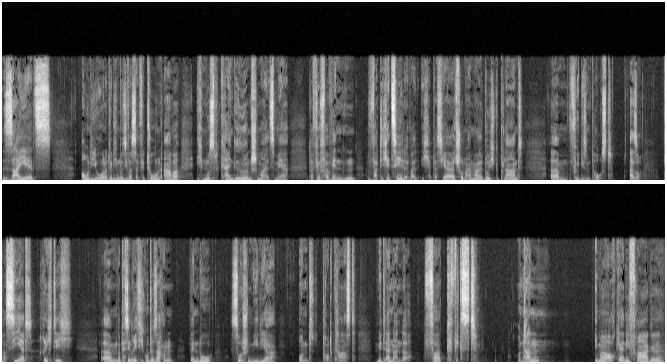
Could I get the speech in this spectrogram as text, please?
sei jetzt Audio, natürlich muss ich was dafür tun, aber ich muss kein Gehirnschmalz mehr dafür verwenden, was ich erzähle, weil ich habe das ja jetzt schon einmal durchgeplant ähm, für diesen Post. Also passiert richtig ähm, da passieren richtig gute Sachen, wenn du Social Media und Podcast miteinander verquickst. Und dann immer auch gern die Frage,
